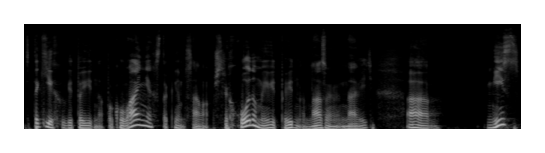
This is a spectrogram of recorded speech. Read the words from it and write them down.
В таких відповідно пакуваннях з таким самим штрих-кодом і відповідно назвами навіть а, міст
